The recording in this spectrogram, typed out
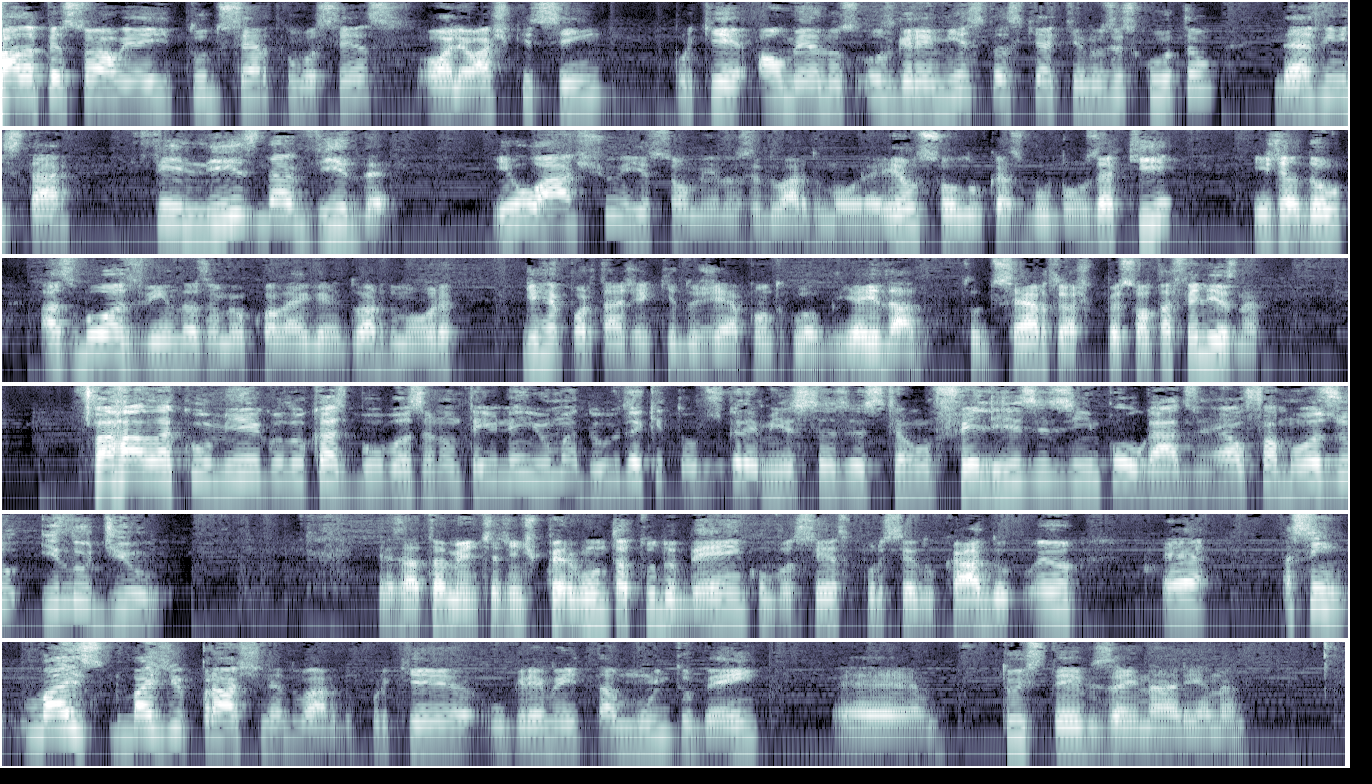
Fala pessoal, e aí, tudo certo com vocês? Olha, eu acho que sim, porque ao menos os gremistas que aqui nos escutam devem estar felizes da vida. Eu acho isso, ao menos, Eduardo Moura. Eu sou Lucas Bubbles aqui e já dou as boas-vindas ao meu colega Eduardo Moura, de reportagem aqui do GE. Globo. E aí, Dado, tudo certo? Eu acho que o pessoal tá feliz, né? Fala comigo, Lucas Bubbles. Eu não tenho nenhuma dúvida que todos os gremistas estão felizes e empolgados. Né? É o famoso iludiu. Exatamente. A gente pergunta tudo bem com vocês por ser educado. Eu, é, assim, mais, mais de praxe, né, Eduardo? Porque o Grêmio aí tá muito bem. É, tu esteves aí na arena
